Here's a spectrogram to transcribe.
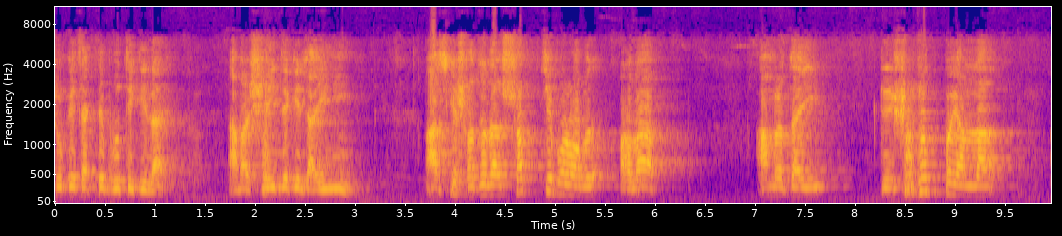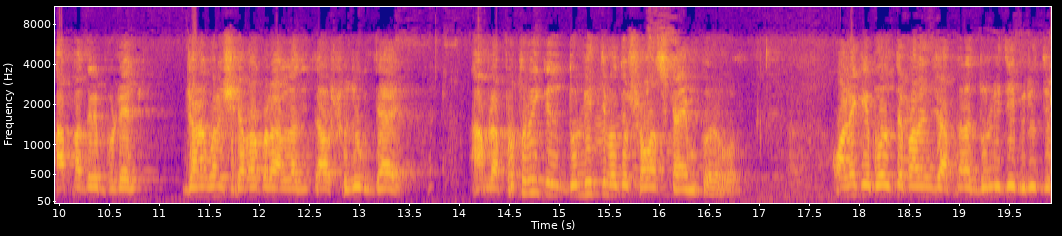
সুখে থাকতে ভূতি কিলায় আমরা সেই দিকে যাইনি। আজকে সততার সবচেয়ে বড় অভাব। আমরা তাই সুযোগ পাই আল্লাহ আপনাদের ভোটে জনগণের সেবা করে আল্লাহ যদি তার সুযোগ দেয়, আমরা প্রথমেই কিন্তু দুর্নীতিমুক্ত সমাজ কায়েম করব। অনেকে বলতে পারেন যে আপনারা দুর্নীতির বিরুদ্ধে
